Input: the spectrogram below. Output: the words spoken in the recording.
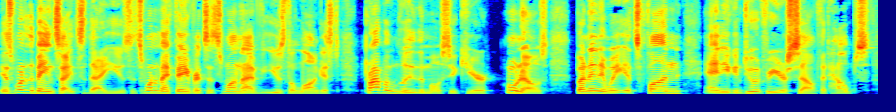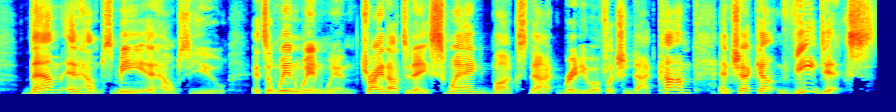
is one of the main sites that I use. It's one of my favorites. It's one I've used the longest, probably the most secure. Who knows? But anyway, it's fun and you can do it for yourself. It helps them, it helps me, it helps you. It's a win win win. Try it out today, swagbucks.radioaffliction.com, and check out V Discs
